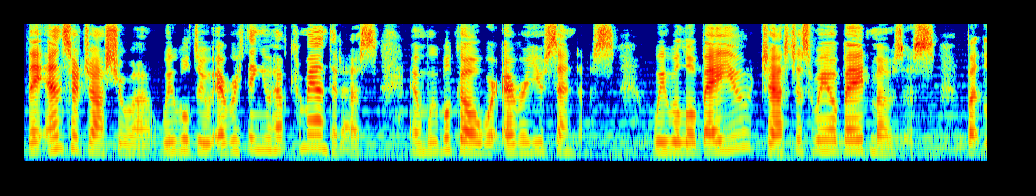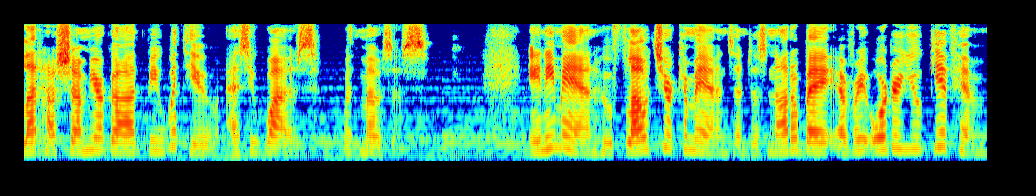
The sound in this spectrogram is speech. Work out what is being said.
They answered Joshua, We will do everything you have commanded us, and we will go wherever you send us. We will obey you just as we obeyed Moses, but let Hashem your God be with you as he was with Moses. Any man who flouts your commands and does not obey every order you give him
